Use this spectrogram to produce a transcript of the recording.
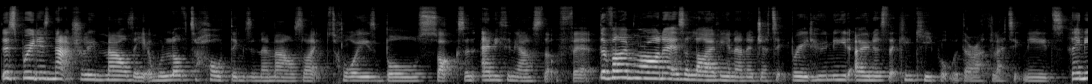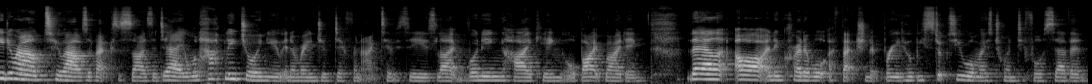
This breed is naturally mouthy and will love to hold things in their mouths like toys, balls, socks, and anything else that'll fit. The Weimaraner is a lively and energetic breed who need owners that can keep up with their athletic needs. They need around two hours of exercise a day and will happily join you in a range of different activities like running, hiking, or bike riding. They are an incredible affectionate breed who'll be stuck to you almost 24 7.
